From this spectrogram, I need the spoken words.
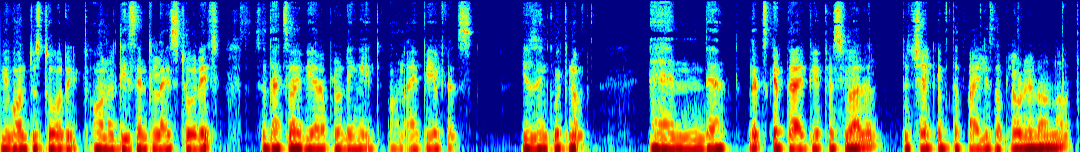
We want to store it on a decentralized storage. So that's why we are uploading it on IPFS using QuickNode. and uh, let's get the IPFS URL to check if the file is uploaded or not.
